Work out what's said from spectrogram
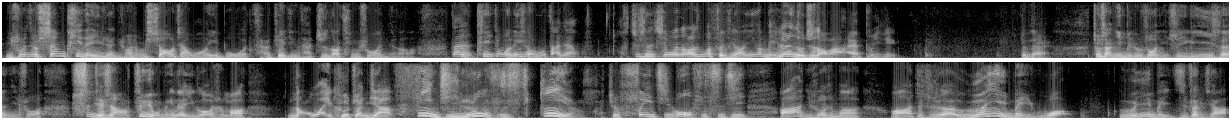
你说就生僻的艺人，你说什么肖战、王一博，我才最近才知道听说，你知道吗？但是 PG 文李小璐，大家之前新闻闹得这么沸沸扬，应该每个人都知道吧？哎，不一定，对不对？就像你比如说，你是一个医生，你说世界上最有名的一个什么脑外科专家费吉洛夫斯基，就费吉洛夫斯基啊，你说什么啊？这是俄裔美国。俄裔美籍专家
